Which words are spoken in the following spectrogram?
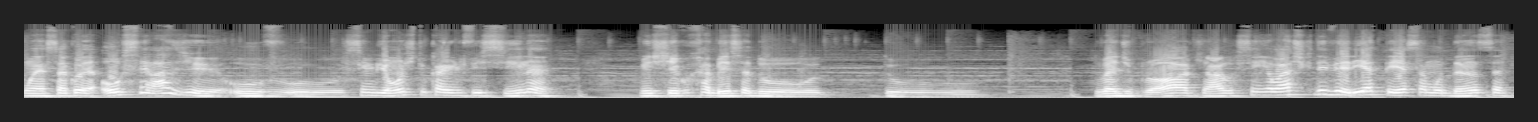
com essa coisa, ou sei lá, de, o, o simbionte do Carnificina mexer com a cabeça do, do, do Ed Brock, algo assim, eu acho que deveria ter essa mudança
